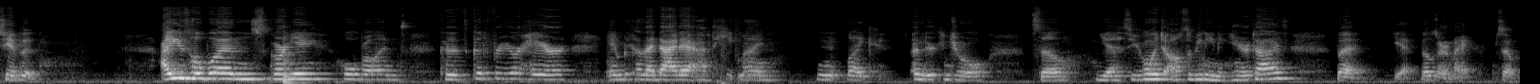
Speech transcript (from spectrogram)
shampoo. I use Whole Blends, Garnier Whole Blends, because it's good for your hair, and because I dyed it, I have to keep mine, like, under control. So, yes, you're going to also be needing hair ties, but, yeah, those are in my hair. So,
